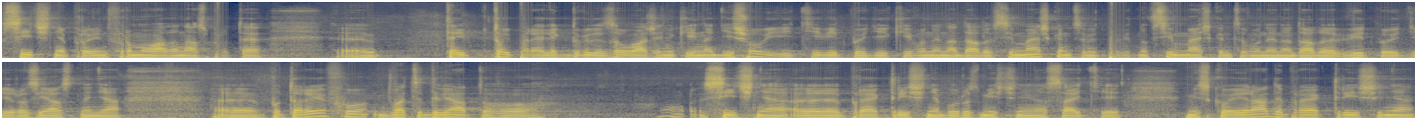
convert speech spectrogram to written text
січня проінформували нас про те, е, той, той перелік зауважень, який надійшов, і ті відповіді, які вони надали всім мешканцям. Відповідно, всім мешканцям вони надали відповіді, роз'яснення е, по тарифу. 29 січня е, проект рішення був розміщений на сайті міської ради. Проект рішення.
